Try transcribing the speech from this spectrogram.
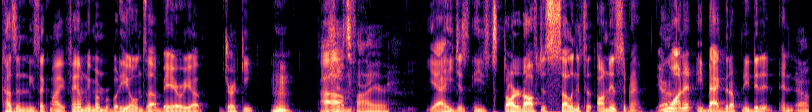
cousin, he's like my family member, but he owns a Bay Area jerky. Mm-hmm. Um, shit's fire yeah, he just he started off just selling it to, on Instagram. Yeah. He wanted it, he bagged it up and he did it, and yeah.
